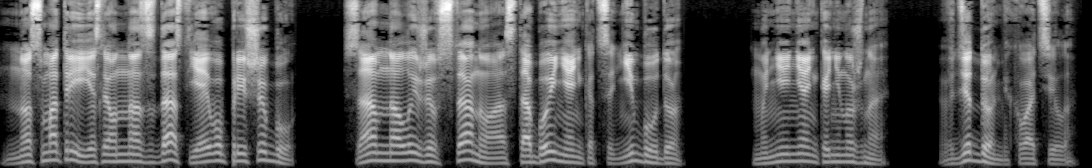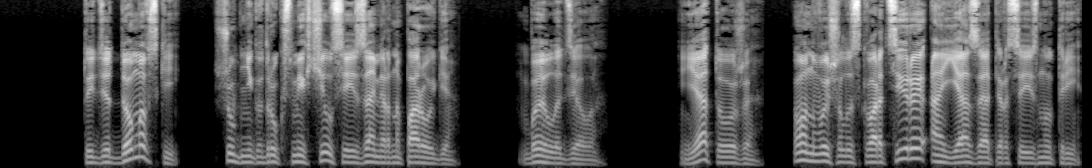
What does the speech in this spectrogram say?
Но смотри, если он нас сдаст, я его пришибу. Сам на лыжи встану, а с тобой нянькаться не буду. Мне нянька не нужна. В детдоме хватило. Ты детдомовский? Шубник вдруг смягчился и замер на пороге. Было дело. Я тоже. Он вышел из квартиры, а я заперся изнутри.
